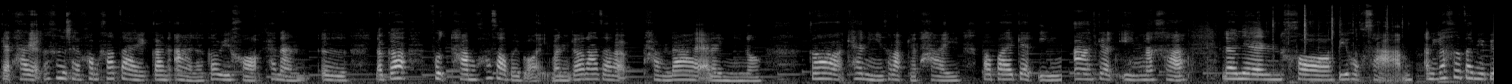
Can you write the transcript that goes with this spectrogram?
แกะไทยอะก็คือใช้ความเข้าใจการอ่านแล้วก็วิเคราะห์แค่นั้นเออแล้วก็ฝึกทำข้อสอบบ่อยๆ มันก็น่าจะแบบทำได้อะไรอย่างนี้เนาะ ก็แค่นี้สำหรับแกไทย ต่อไปแกดอิงอ่าแกดอิงนะคะเราเรียนคอปี 63 อันนี้ก็คือจะมีปี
